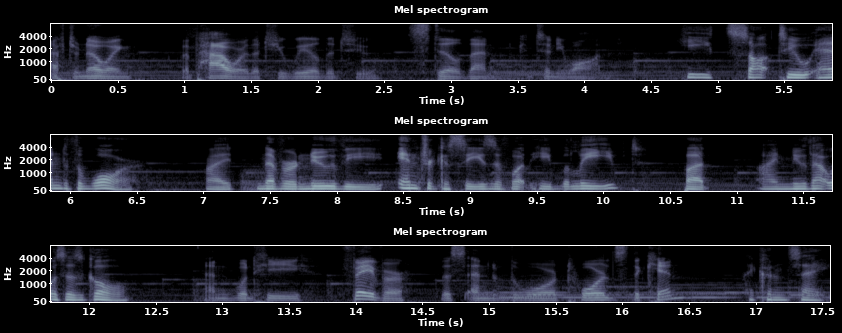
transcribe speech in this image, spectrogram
after knowing the power that you wielded to still then continue on. He sought to end the war. I never knew the intricacies of what he believed, but I knew that was his goal. And would he favor this end of the war towards the kin? I couldn't say.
